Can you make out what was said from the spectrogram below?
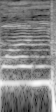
one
